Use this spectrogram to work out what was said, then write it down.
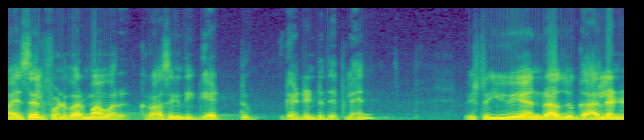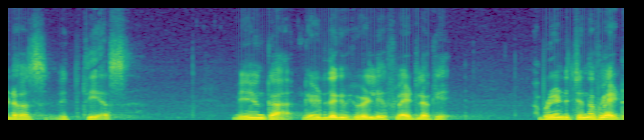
myself and Varma were crossing the gate to get in to the plane mister UN Raju garlanded was with theirs మేము ఇంకా గేట్ దగ్గరికి వెళ్ళి ఫ్లైట్లోకి అప్పుడేంటి చిన్న ఫ్లైట్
